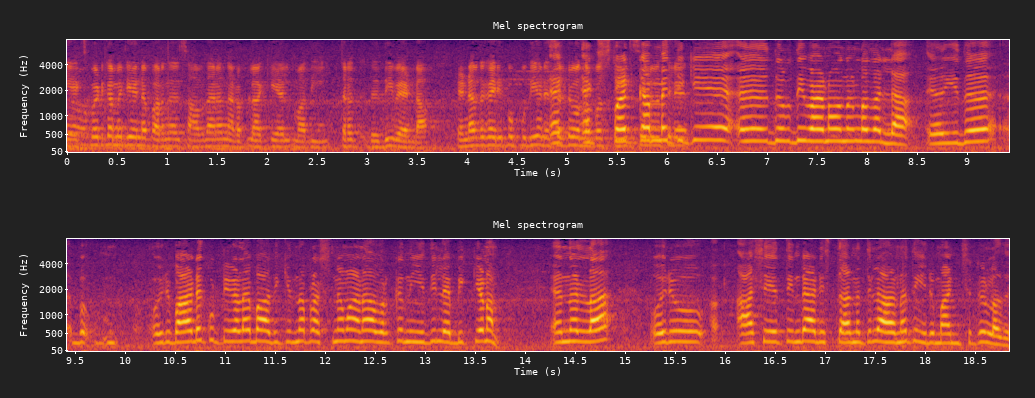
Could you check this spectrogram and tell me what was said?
ഈ എക്സ്പെർട്ട് കമ്മിറ്റി തന്നെ പറഞ്ഞത് സാവധാനം നടപ്പിലാക്കിയാൽ മതി. ഇത്ര ധൃതി വേണ്ട. രണ്ടാമത്തെ കാര്യം ഇപ്പൊ പുതിയ റിസൾട്ട് വന്നപ്പോൾ എക്സ്പേർട്ട് കമ്മിറ്റിക്ക് ധൃതി വേണോ എന്നുള്ളതല്ല. ഇത് ഒരുപാട് കുട്ടികളെ ബാധിക്കുന്ന പ്രശ്നമാണ് അവർക്ക് നീതി ലഭിക്കണം എന്നുള്ള ഒരു ആശയത്തിന്റെ അടിസ്ഥാനത്തിലാണ് തീരുമാനിച്ചിട്ടുള്ളത്.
